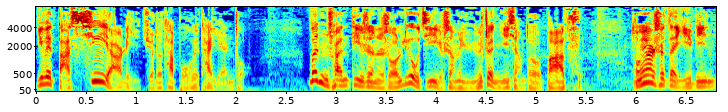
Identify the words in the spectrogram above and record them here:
因为打心眼里觉得它不会太严重。汶川地震的时候，六级以上的余震，你想都有八次。同样是在宜宾，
